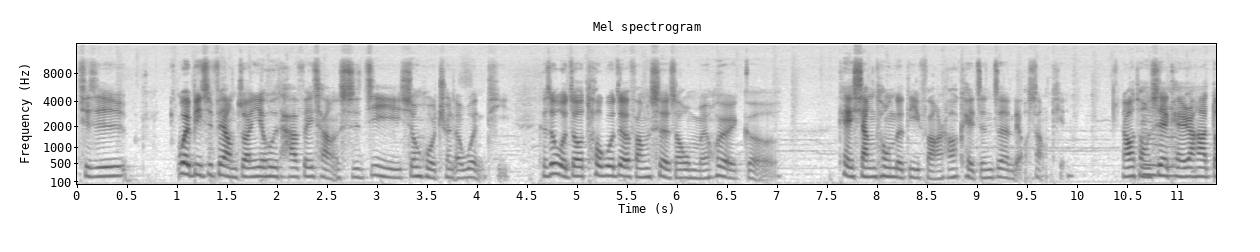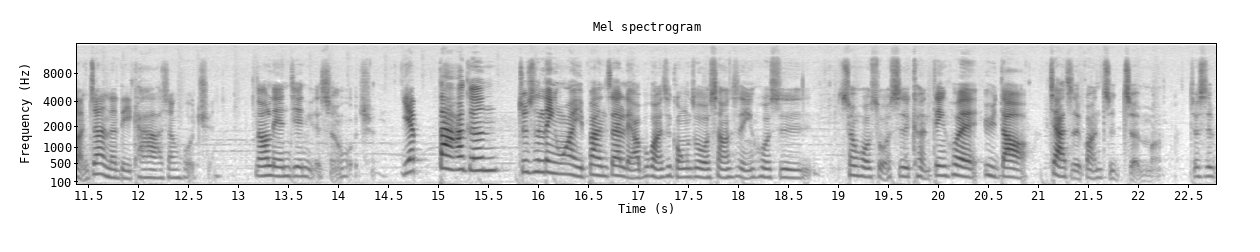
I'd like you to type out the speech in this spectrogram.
其实未必是非常专业或者他非常实际生活圈的问题。可是我只有透过这个方式的时候，我们会有一个可以相通的地方，然后可以真正聊上天，然后同时也可以让他短暂的离开他生活圈，然后连接你的生活圈。Yep，大家跟就是另外一半在聊，不管是工作上事情或是生活琐事，肯定会遇到价值观之争嘛。就是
